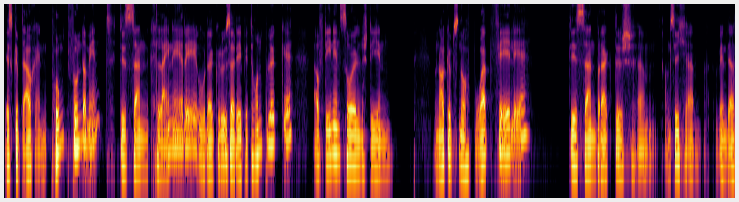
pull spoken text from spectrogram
Es gibt auch ein Punktfundament, das sind kleinere oder größere Betonblöcke, auf denen Säulen stehen. Und dann gibt's noch Bohrpfähle, das sind praktisch ähm, an sich, äh, wenn der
